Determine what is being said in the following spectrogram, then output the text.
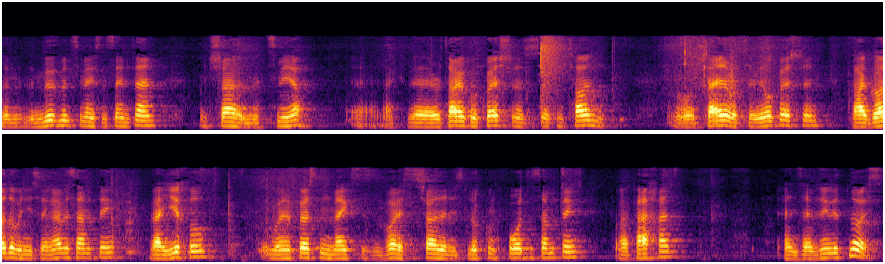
the movements he makes at the same time, which show the uh, like the rhetorical question has a certain tone, or Shaila, what's the real question? Vagoda, when you're saying over something. Vayichul, when a person makes his voice show that he's looking forward to something. Vapachad, and same thing with noise.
